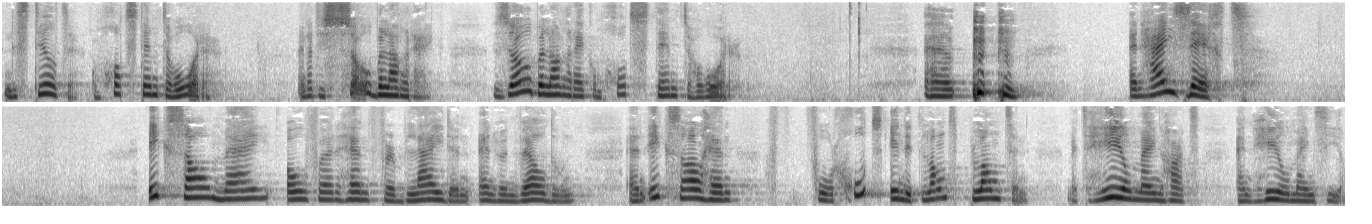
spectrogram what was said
in de stilte om Gods stem te horen. En dat is zo belangrijk. Zo belangrijk om Gods stem te horen. Uh, en hij zegt: Ik zal mij over hen verblijden en hun weldoen. En ik zal hen voor goed in dit land planten. Met heel mijn hart en heel mijn ziel.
